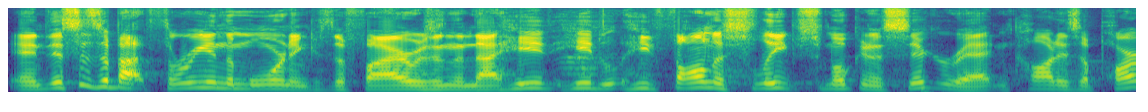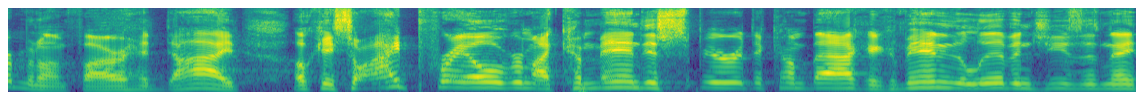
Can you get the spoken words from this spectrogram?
and this is about three in the morning because the fire was in the night. He'd, he'd, he'd fallen asleep smoking a cigarette and caught his apartment on fire, and had died. Okay, so I pray over him. I command his spirit to come back. I command him to live in Jesus' name.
